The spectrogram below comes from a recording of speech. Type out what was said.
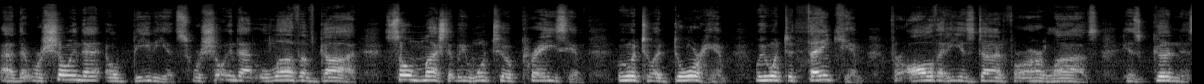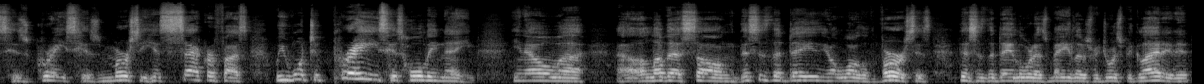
uh, that we're showing that obedience. We're showing that love of God so much that we want to praise Him. We want to adore Him. We want to thank Him for all that He has done for our lives His goodness, His grace, His mercy, His sacrifice. We want to praise His holy name. You know, uh, I love that song. This is the day, you know, well, the verse is, This is the day Lord has made, let us rejoice, be glad in it.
